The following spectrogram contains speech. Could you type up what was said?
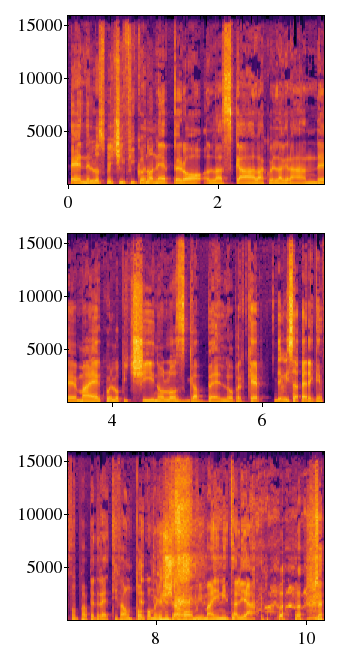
E nello specifico non è però la scala quella grande, ma è quello piccino, lo sgabello, perché devi sapere che Foppa Pedretti fa un po' come Xiaomi, ma in italiano. cioè,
